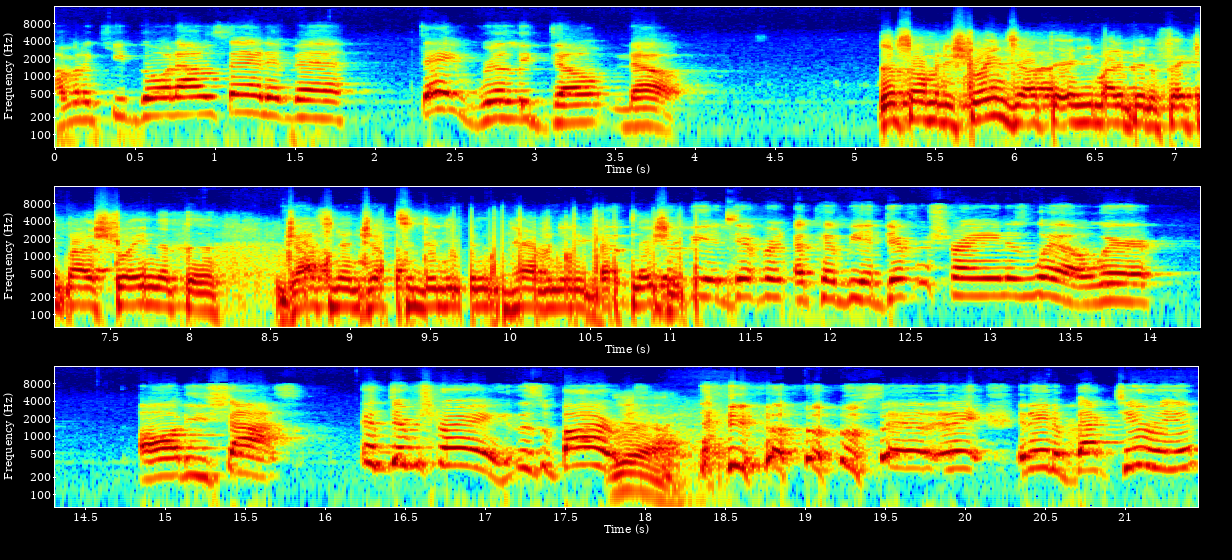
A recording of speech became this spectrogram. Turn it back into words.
I'm gonna keep going out and saying it, man. They really don't know. There's so many strains out there. He might have been affected by a strain that the Johnson and Johnson didn't even have any It vaccination. could be a different it could be a different strain as well, where all these shots, it's different strains. It's a virus. Yeah. you know what I'm saying? It ain't it ain't a bacteria.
